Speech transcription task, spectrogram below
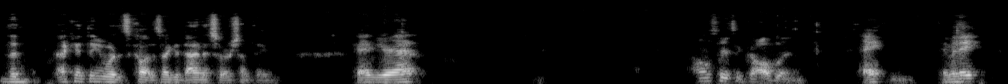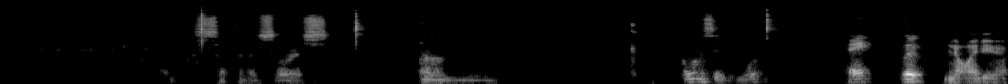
the I can't think of what it's called. It's like a dinosaur or something. Okay, and you're at? I want to say it's a goblin. Okay. Timothy? Something of source. Um, I want to say dwarf. Okay. Luke? no idea.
